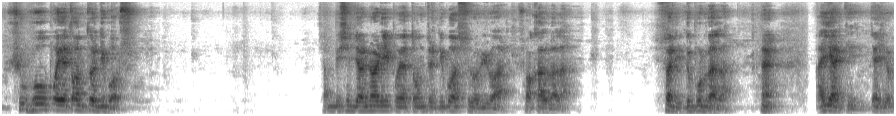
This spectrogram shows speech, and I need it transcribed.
শুভ প্রজাতন্ত্র দিবস। ছাব্বিশে জানুয়ারি প্রজাতন্ত্র দিবস রবিবার, সকালবেলা। সরি দুপুরবেলা। হ্যাঁ এই আর কি, যাই হোক।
